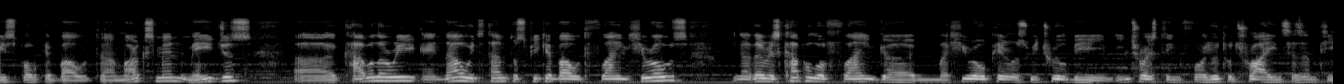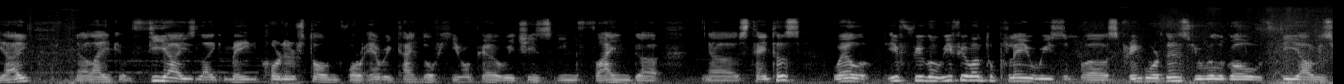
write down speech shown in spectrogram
we spoke about uh, marksmen, mages, uh, cavalry, and now it's time to speak about flying heroes. Now there is a couple of flying um, hero pairs which will be interesting for you to try in Season TI. Like Thea is like main cornerstone for every kind of hero pair which is in flying uh, uh, status. Well, if you go, if you want to play with uh, Spring Wardens, you will go Thea with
